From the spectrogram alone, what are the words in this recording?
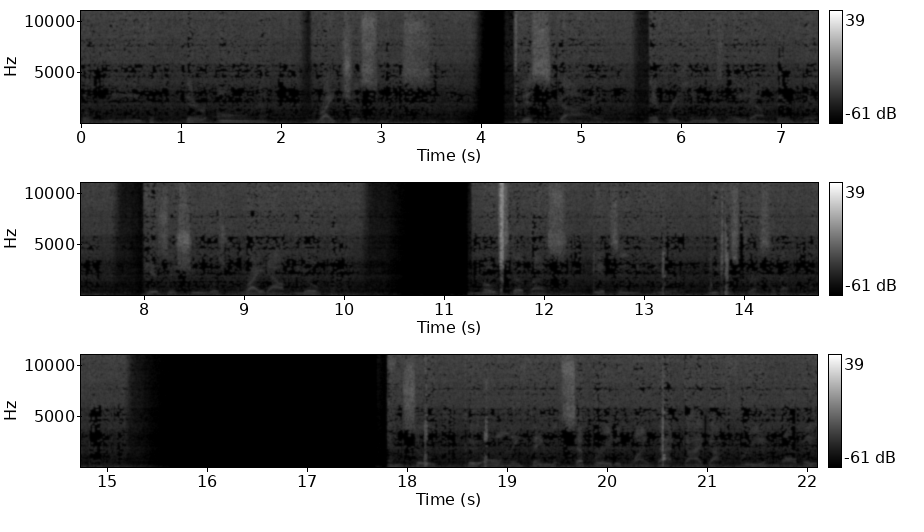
believe their own righteousness. This guy, everything was laid out there there. His issue was right out in the open. Most of us, it's in here. We just dress it up. And so the only thing that separated why that guy got free and while they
